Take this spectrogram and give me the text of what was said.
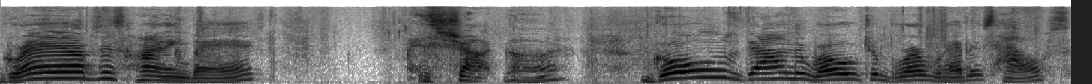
grabs his hunting bag, his shotgun, goes down the road to Brer Rabbit's house,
